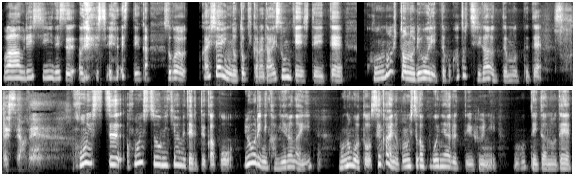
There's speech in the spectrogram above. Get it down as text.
わあ、嬉しいです。嬉しいですっていうか、すごい会社員の時から大尊敬していて、この人の料理って他と違うって思ってて、そうですよね。本質、本質を見極めてるっていうか、こう、料理に限らない物事、世界の本質がここにあるっていうふうに思っていたので、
